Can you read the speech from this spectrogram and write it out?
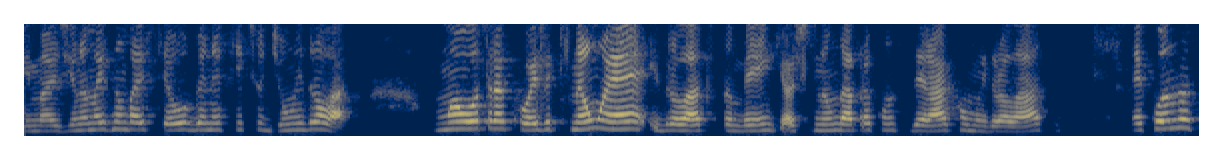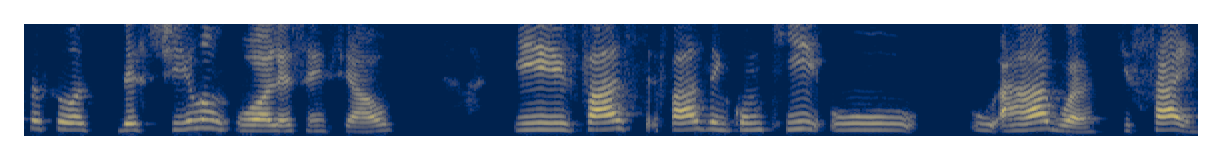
imagina, mas não vai ser o benefício de um hidrolato. Uma outra coisa que não é hidrolato também, que eu acho que não dá para considerar como hidrolato, é quando as pessoas destilam o óleo essencial e faz, fazem com que o, o, a água que sai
